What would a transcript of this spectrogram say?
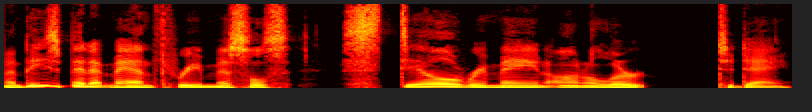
And these Minuteman III missiles still remain on alert today.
